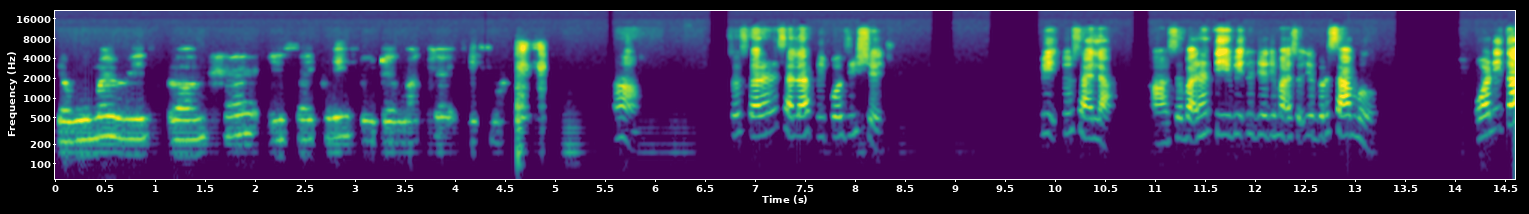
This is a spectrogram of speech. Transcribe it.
The woman with long hair is cycling to the market this morning. Ha. So sekarang ni salah preposition. With tu salah. Ah sebab nanti with tu jadi maksudnya bersama. Wanita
